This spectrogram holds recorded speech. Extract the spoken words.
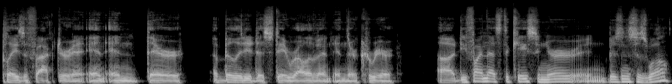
plays a factor in, in, in their ability to stay relevant in their career. Uh, do you find that's the case in your in business as well?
